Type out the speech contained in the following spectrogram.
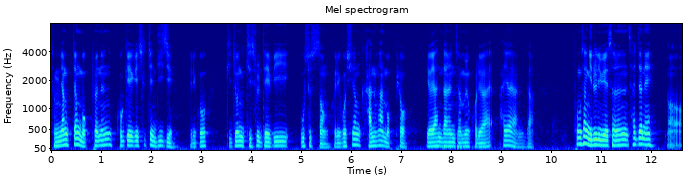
정량적 목표는 고객의 실제 니즈, 그리고 기존 기술 대비 우수성 그리고 실현 가능한 목표여야 한다는 점을 고려하여야 합니다. 통상 이를 위해서는 사전에 어,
